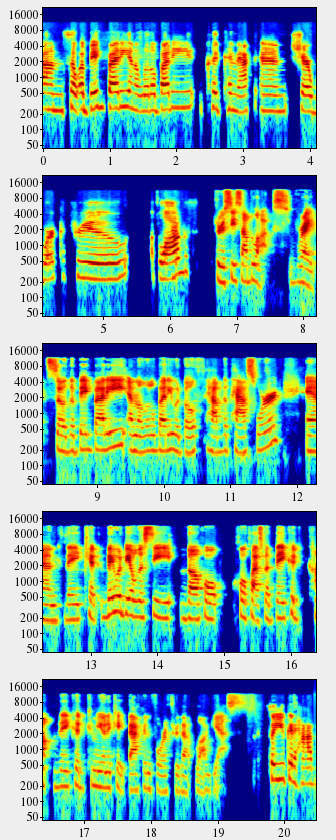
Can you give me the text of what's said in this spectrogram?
Um, so a big buddy and a little buddy could connect and share work through blogs. Through Seesaw Blogs, right? So the big buddy and the little buddy would both have the password, and they could they would be able to see the whole whole class, but they could co- they could communicate back and forth through that blog. Yes, So you could have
